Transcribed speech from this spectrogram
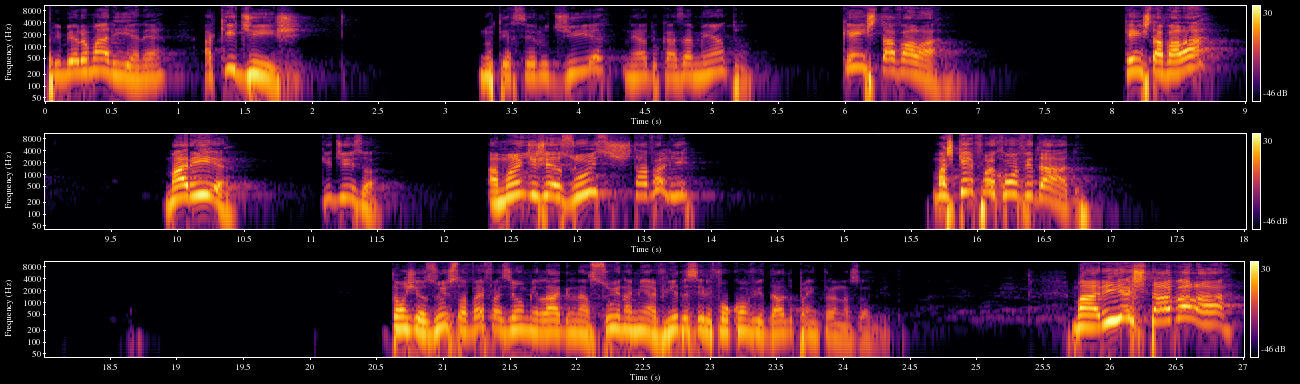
primeiro Maria, né? Aqui diz, no terceiro dia né, do casamento, quem estava lá? Quem estava lá? Maria, que diz, ó, a mãe de Jesus estava ali. Mas quem foi convidado? Então Jesus só vai fazer um milagre na sua e na minha vida se ele for convidado para entrar na sua vida. Maria estava lá.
